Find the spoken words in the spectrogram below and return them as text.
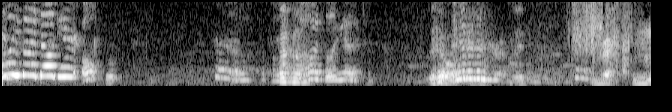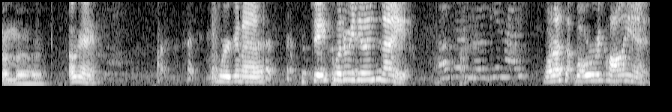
Oh, you got a dog hair. Oh. Oh, oh, oh I still didn't get it. Mama. Okay. We're gonna. Jace, what are we doing tonight? What I thought. What were we calling it?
